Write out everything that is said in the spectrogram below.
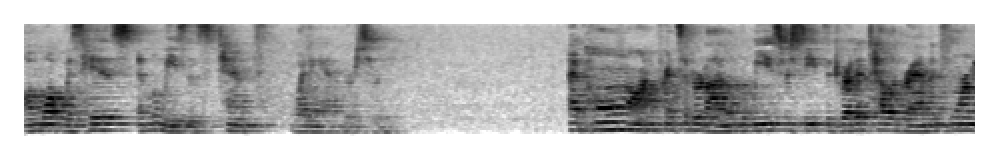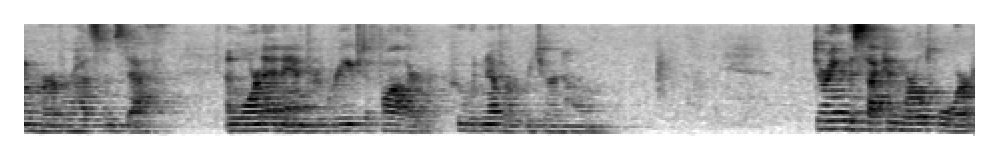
on what was his and Louise's 10th wedding anniversary. At home on Prince Edward Island, Louise received the dreaded telegram informing her of her husband's death, and Lorna and Andrew grieved a father who would never return home. During the Second World War,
